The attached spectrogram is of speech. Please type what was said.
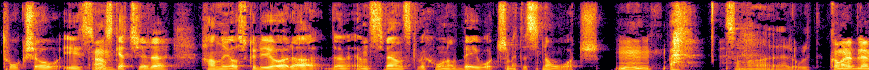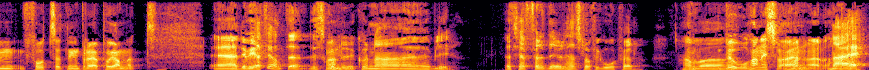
talkshow i små sketcher där han och jag skulle göra den, en svensk version av Baywatch som heter Snowwatch. Mm. Som var eh, roligt. Kommer det bli en fortsättning på det här programmet? Eh, det vet jag inte, det skulle det kunna eh, bli. Jag träffade David Hasselhoff igår kväll. Han var... Bor han i Sverige nu eller? Nej,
